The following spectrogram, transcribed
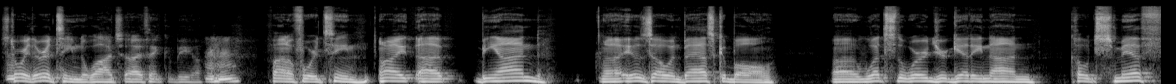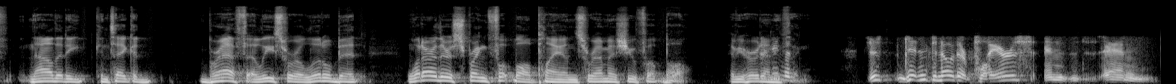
story. Mm-hmm. They're a team to watch. I think could be a mm-hmm. Final Four team. All right, uh, beyond uh, Izzo and basketball. Uh, what's the word you're getting on Coach Smith now that he can take a breath, at least for a little bit? What are their spring football plans for MSU football? Have you heard anything? Just getting to know their players and and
